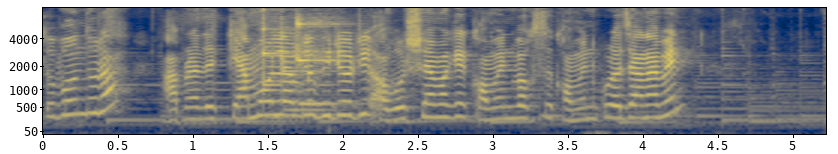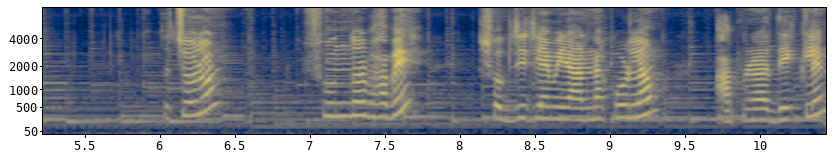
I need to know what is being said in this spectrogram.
তো বন্ধুরা, আপনাদের কেমন লাগল ভিডিওটি অবশ্যই আমাকে কমেন্ট বক্সে কমেন্ট করে জানাবেন। তো চলুন, সুন্দরভাবে সবজিটি আমি রান্না করলাম। আপনারা দেখলেন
